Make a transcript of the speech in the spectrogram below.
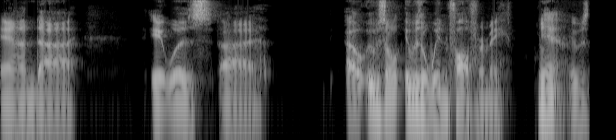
and uh, it was uh, oh, it was a it was a windfall for me. Yeah. It was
